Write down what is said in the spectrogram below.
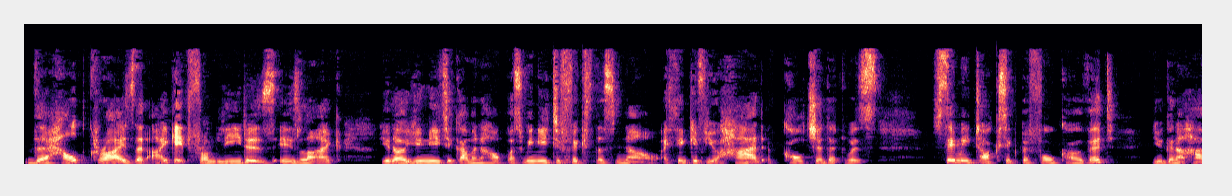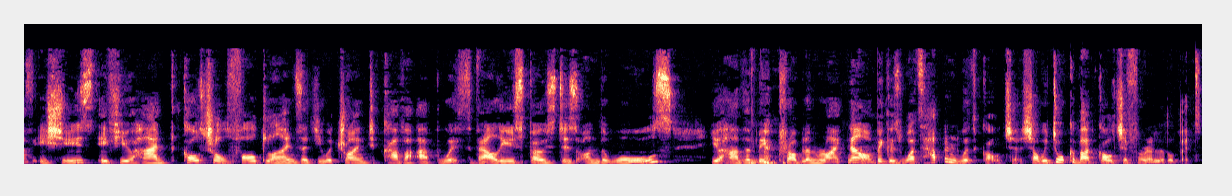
the help cries that I get from leaders is like, you know, you need to come and help us. We need to fix this now. I think if you had a culture that was semi-toxic before COVID, you're going to have issues. If you had cultural fault lines that you were trying to cover up with values posters on the walls, you have a big problem right now because what's happened with culture. Shall we talk about culture for a little bit?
